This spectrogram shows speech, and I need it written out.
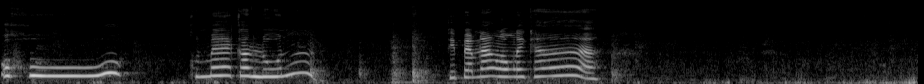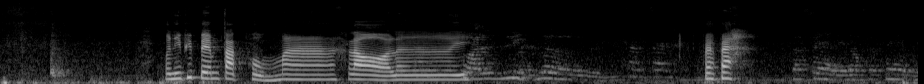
โอ้โห คุณแม่ก็ลุ้น พี่เป้มนั่งลงเลยค่ะ วันนี้พี่เปมตัดผมมาหล่อเลย ไปไป แฟร์เลยลองแฟร์เลย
